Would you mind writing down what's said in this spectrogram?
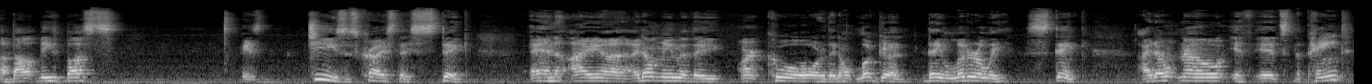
about these busts is Jesus Christ, they stink. And I uh, I don't mean that they aren't cool or they don't look good. They literally stink. I don't know if it's the paint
